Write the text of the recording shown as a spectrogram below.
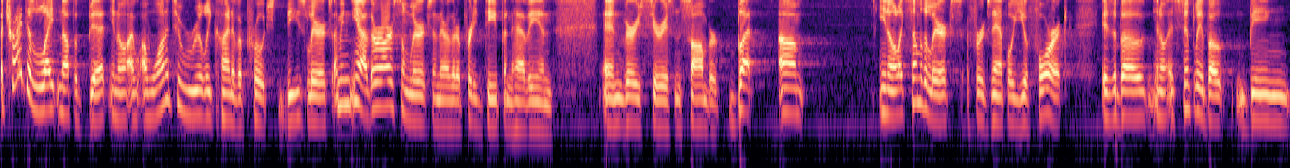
I tried to lighten up a bit. You know, I, I, wanted to really kind of approach these lyrics. I mean, yeah, there are some lyrics in there that are pretty deep and heavy and and very serious and somber. But um, you know, like some of the lyrics, for example, "Euphoric," is about you know, it's simply about being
